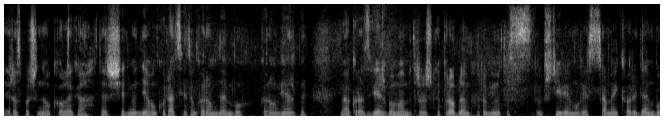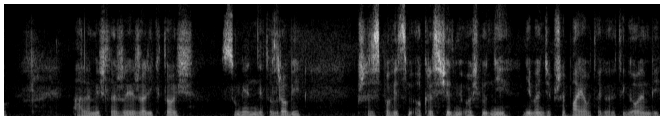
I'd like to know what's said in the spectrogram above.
Rozpoczynał kolega też siedmiodniową kurację tą korą dębu, korą wierzby. My akurat z wierzbą mamy troszeczkę problem. Robimy to z, uczciwie, mówię, z samej kory dębu. Ale myślę, że jeżeli ktoś sumiennie to zrobi, przez powiedzmy okres 7-8 dni nie będzie przepajał tego, tych gołębi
